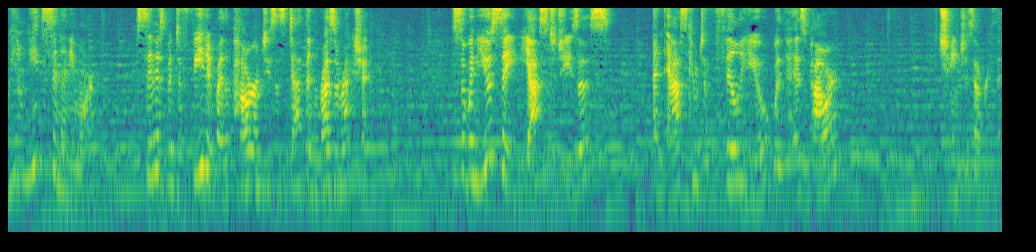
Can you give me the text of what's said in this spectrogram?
we don't need sin anymore. Sin has been defeated by the power of Jesus' death and resurrection. So when you say yes to Jesus and ask Him to fill you with His power, it changes everything.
